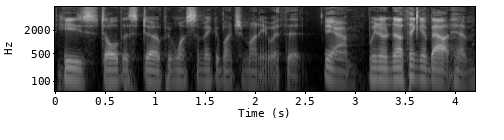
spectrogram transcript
he stole this dope and wants to make a bunch of money with it. Yeah. We know nothing about him.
